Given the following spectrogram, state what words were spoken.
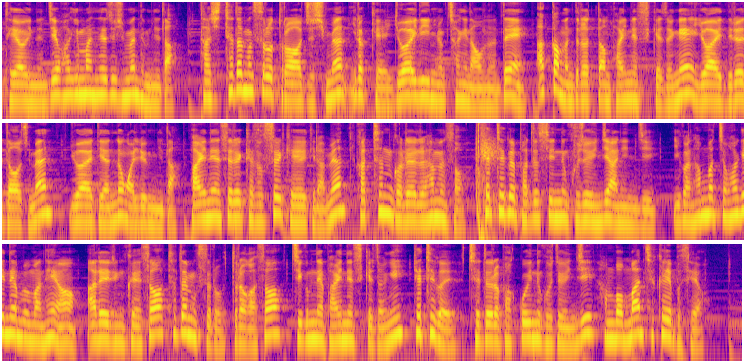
되어 있는지 확인만 해주시면 됩니다. 다시 테더맥스로 돌아와 주시면 이렇게 UID 입력창이 나오는데 아까 만들었던 바이낸스 계정에 UID를 넣어주면 UID 연동 완료입니다. 바이낸스를 계속 쓸 계획이라면 같은 거래를 하면서 혜택을 받을 수 있는 구조인지 아닌지 이건 한 번쯤 확인해 볼만 해요. 아래 링크에서 테더맥스로 들어가서 지금 내 바이낸스 계정이 혜택을 제대로 받고 있는 구조인지 한 번만 체크해 보세요.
